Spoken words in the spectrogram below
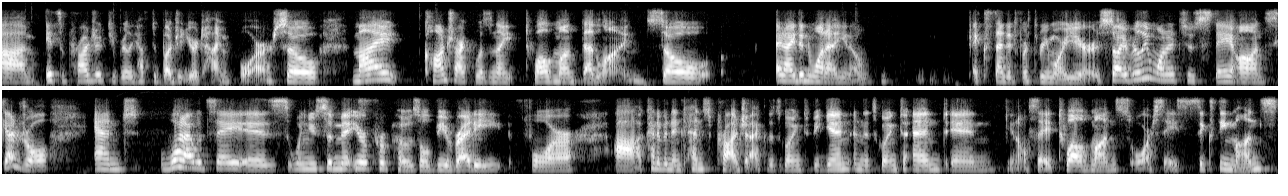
um, it's a project you really have to budget your time for. So my contract was a 12 month deadline. So, and I didn't want to, you know, extend it for three more years. So I really wanted to stay on schedule. And what I would say is when you submit your proposal, be ready for uh, kind of an intense project that's going to begin and it's going to end in, you know, say 12 months or say 16 months.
